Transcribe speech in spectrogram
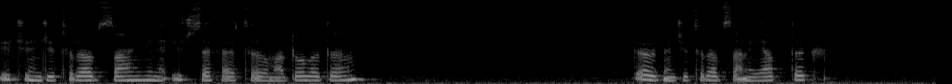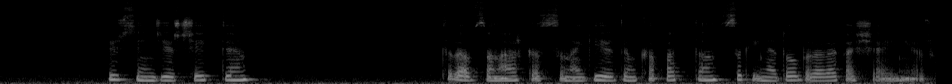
Üçüncü trabzan yine 3 sefer tığıma doladım. Dördüncü trabzanı yaptık 3 zincir çektim. Trabzan arkasına girdim kapattım. Sık iğne doldurarak aşağı iniyorum.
